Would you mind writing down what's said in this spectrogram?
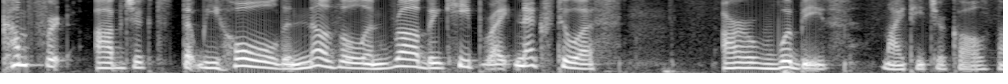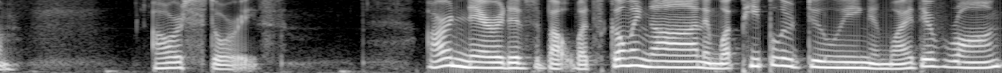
comfort objects that we hold and nuzzle and rub and keep right next to us. Our whoobies, my teacher calls them. Our stories. Our narratives about what's going on and what people are doing and why they're wrong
